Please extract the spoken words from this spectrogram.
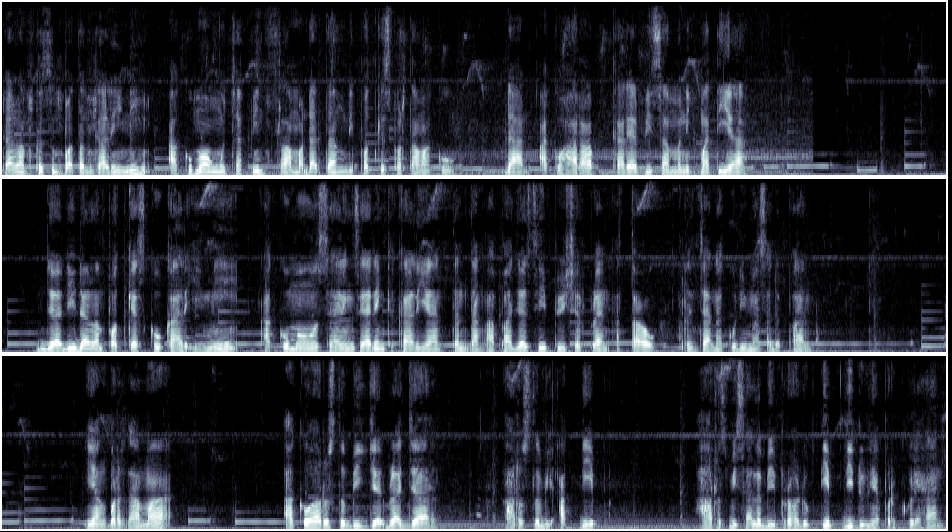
Dalam kesempatan kali ini, aku mau ngucapin selamat datang di podcast pertamaku. Dan aku harap kalian bisa menikmati ya. Jadi dalam podcastku kali ini, aku mau sharing-sharing ke kalian tentang apa aja sih future plan atau rencanaku di masa depan. Yang pertama, aku harus lebih giat belajar, harus lebih aktif, harus bisa lebih produktif di dunia perkuliahan.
